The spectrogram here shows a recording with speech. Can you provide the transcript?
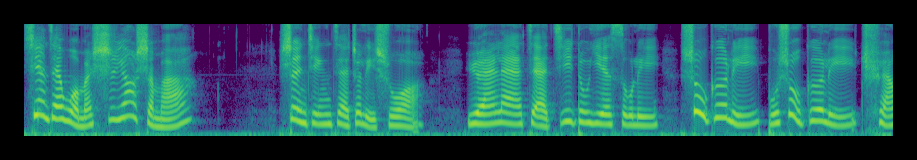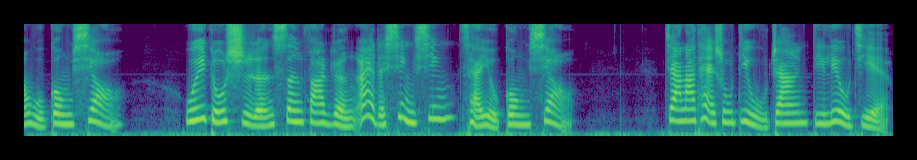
现在我们是要什么？圣经在这里说：“原来在基督耶稣里，受割礼不受割礼全无功效。”唯独使人生发仁爱的信心才有功效。加拉太书第五章第六节，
